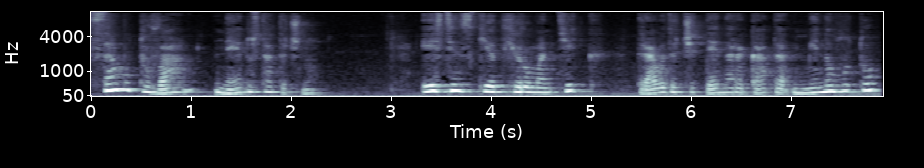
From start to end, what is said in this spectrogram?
само това не е достатъчно. Истинският хиромантик трябва да чете на ръката миналото,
